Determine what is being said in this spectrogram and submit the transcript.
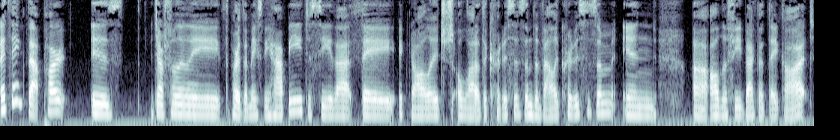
I think that part is definitely the part that makes me happy to see that they acknowledged a lot of the criticism, the valid criticism, in uh, all the feedback that they got.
